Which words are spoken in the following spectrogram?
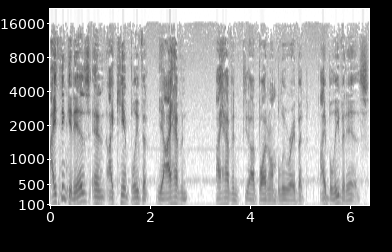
I think it is, and I can't believe that. Yeah, I haven't I haven't uh, bought it on Blu-ray, but I believe it is.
